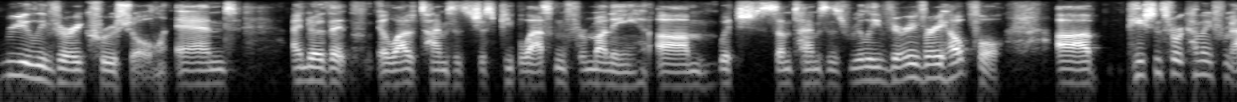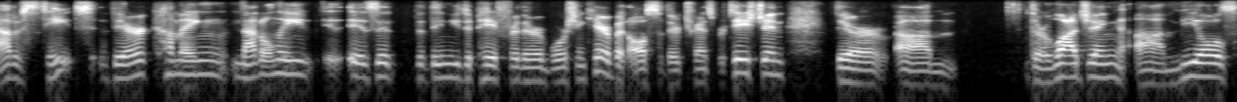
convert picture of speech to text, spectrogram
really very crucial. And I know that a lot of times it's just people asking for money, um, which sometimes is really very, very helpful. Uh, patients who are coming from out of state, they're coming, not only is it that they need to pay for their abortion care, but also their transportation, their um, their lodging, um, meals.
